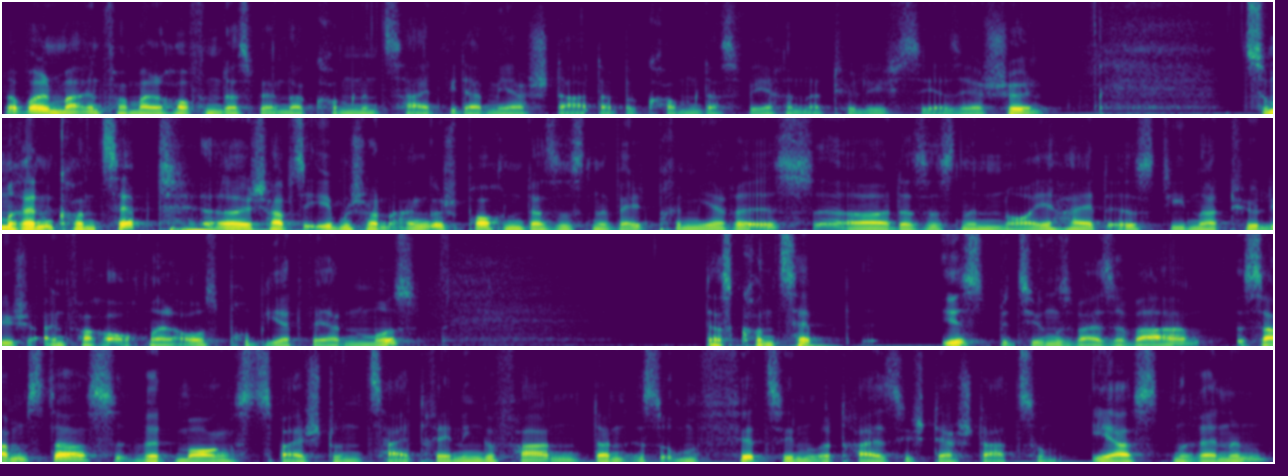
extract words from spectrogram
Da wollen wir einfach mal hoffen, dass wir in der kommenden Zeit wieder mehr Starter bekommen. Das wäre natürlich sehr, sehr schön. Zum Rennkonzept. Äh, ich habe es eben schon angesprochen, dass es eine Weltpremiere ist, äh, dass es eine Neuheit ist, die natürlich einfach auch mal ausprobiert werden muss. Das Konzept ist bzw. war, samstags wird morgens zwei Stunden Zeittraining gefahren, dann ist um 14.30 Uhr der Start zum ersten Rennen,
